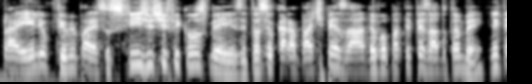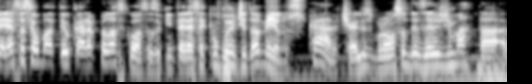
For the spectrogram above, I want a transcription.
Pra ele, o filme parece os fins justificam os meios. Então, se o cara bate pesado, eu vou bater pesado também. Não interessa se eu matei o cara pelas costas, o que interessa é que um bandido a menos. Cara, Charles Bronson deseja de matar.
